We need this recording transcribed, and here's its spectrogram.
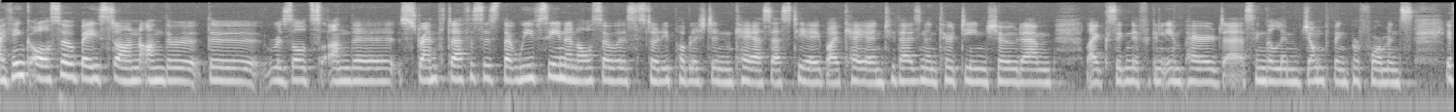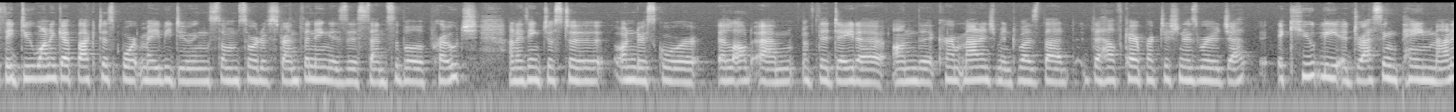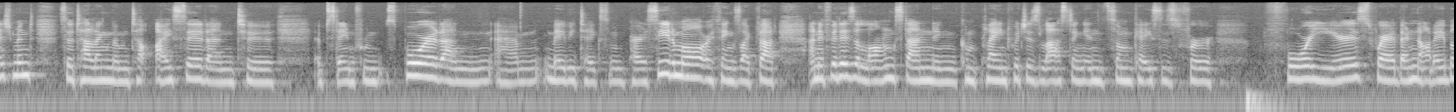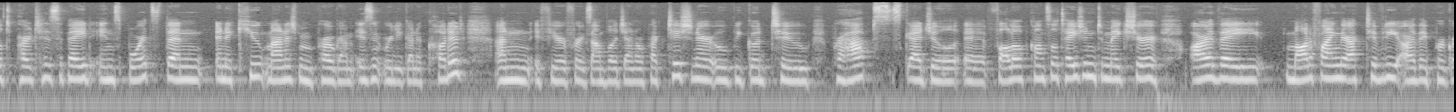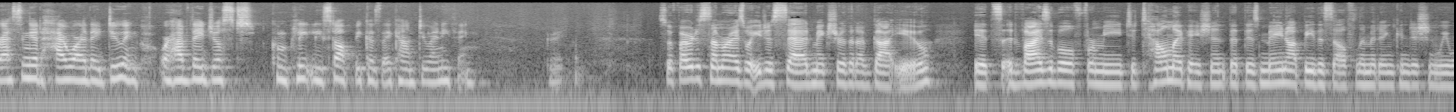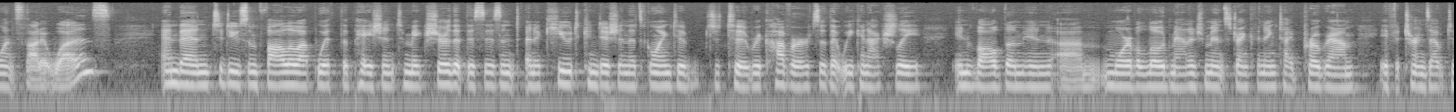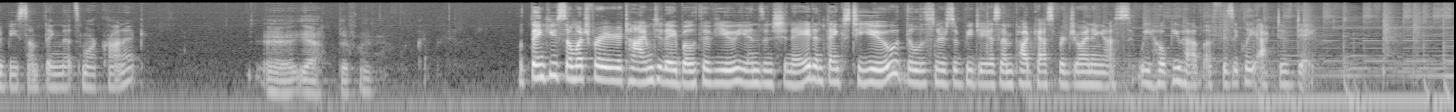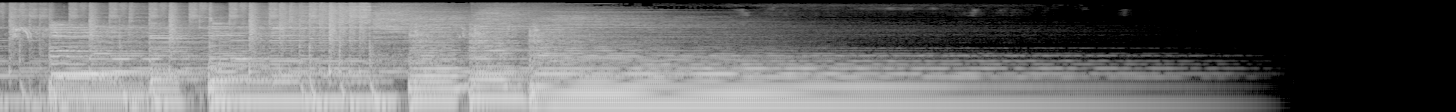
I think also based on, on the the results on the strength deficits that we've seen, and also a study published in KSSTA by Kaya in 2013 showed um, like significantly impaired uh, single limb jumping performance. If they do want to get back to sport, maybe doing some sort of strengthening is a sensible approach. And I think just to underscore a lot um, of the data on the current management was that the healthcare practitioners were acutely addressing pain management. So telling them to ice it and to abstain from sport and um, maybe take some paracetamol or things like that. And if it is a long standing complaint, which is lasting in some cases for four years where they're not able to participate in sports, then an acute management program isn't really going to cut it. And if you're, for example, a general practitioner, it would be good to perhaps schedule a follow up consultation to make sure are they modifying their activity? Are they progressing it? How are they doing? Or have they just completely stopped because they can't do anything? Great. So, if I were to summarize what you just said, make sure that I've got you it's advisable for me to tell my patient that this may not be the self limiting condition we once thought it was, and then to do some follow up with the patient to make sure that this isn't an acute condition that's going to, to, to recover so that we can actually involve them in um, more of a load management, strengthening type program if it turns out to be something that's more chronic? Uh, yeah, definitely. Well, thank you so much for your time today, both of you, Jens and Sinead, and thanks to you, the listeners of BJSM podcast, for joining us. We hope you have a physically active day.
